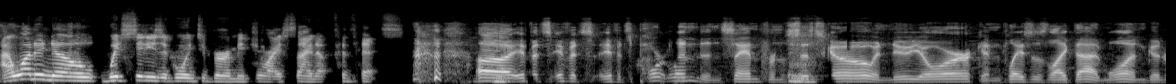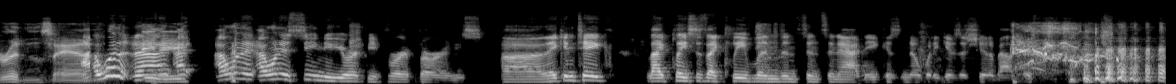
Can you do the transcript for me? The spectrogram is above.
I want to know which cities are going to burn before I sign up for this. Uh, if it's if it's if it's Portland and San Francisco and New York and places like that, one good riddance. And I want to. I, I, I want to. I want to see New York before it burns. Uh, they can take like places like Cleveland and Cincinnati because nobody gives a shit about this.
